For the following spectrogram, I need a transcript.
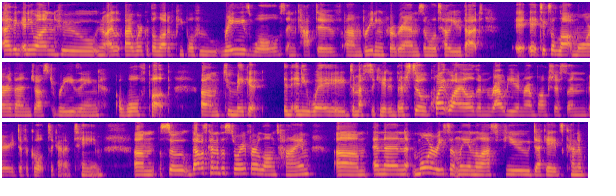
I think anyone who, you know, I, I work with a lot of people who raise wolves in captive um, breeding programs and will tell you that it, it, takes a lot more than just raising a wolf pup um, to make it in any way domesticated. They're still quite wild and rowdy and rambunctious and very difficult to kind of tame. Um, so that was kind of the story for a long time. Um, and then more recently, in the last few decades, kind of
